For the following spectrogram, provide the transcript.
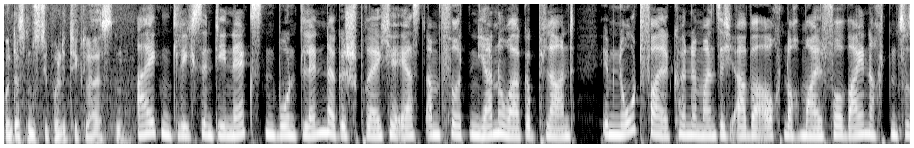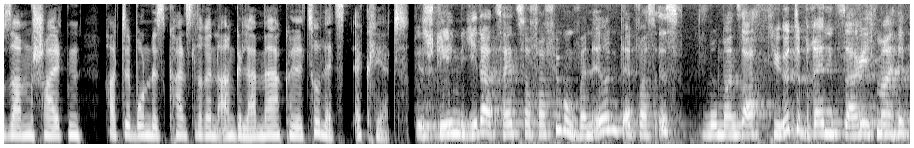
und das muss die Politik leisten. Eigentlich sind die nächsten Bund-Länder-Gespräche erst am 4. Januar geplant. Im Notfall könne man sich aber auch noch mal vor Weihnachten zusammenschalten, hatte Bundeskanzlerin Angela Merkel zuletzt erklärt. Wir stehen jederzeit zur Verfügung, wenn irgendetwas ist, wo man sagt, die Hütte brennt, sage ich mal.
